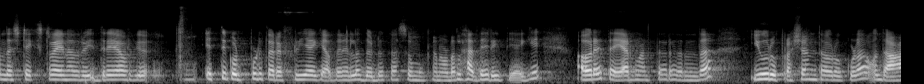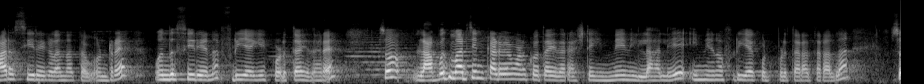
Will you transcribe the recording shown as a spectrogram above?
ಒಂದಷ್ಟು ಎಕ್ಸ್ಟ್ರಾ ಏನಾದರೂ ಇದ್ದರೆ ಅವ್ರಿಗೆ ಎತ್ತಿ ಕೊಟ್ಬಿಡ್ತಾರೆ ಫ್ರೀಯಾಗಿ. ಅದನ್ನೆಲ್ಲ ದುಡ್ಡು ಕಾಸು ಮುಖ ನೋಡಲ್ಲ. ಅದೇ ರೀತಿಯಾಗಿ ಅವರೇ ತಯಾರು ಮಾಡ್ತಾ ಇರೋದ್ರಿಂದ ಇವರು ಪ್ರಶಾಂತ್ ಅವರು ಕೂಡ ಒಂದು ಆರು ಸೀರೆಗಳನ್ನು ತಗೊಂಡ್ರೆ ಒಂದು ಸೀರೆಯನ್ನು ಫ್ರೀಯಾಗಿ ಕೊಡ್ತಾ ಇದ್ದಾರೆ. ಸೊ ಲಾಭದ ಮಾರ್ಜಿನ್ ಕಡಿಮೆ ಮಾಡ್ಕೋತಾ ಇದ್ದಾರೆ ಅಷ್ಟೇ, ಇನ್ನೇನಿಲ್ಲ ಅಲ್ಲಿ, ಇನ್ನೇನೋ ಫ್ರೀಯಾಗಿ ಕೊಟ್ಬಿಡ್ತಾರೆ ಆ ಥರ ಅಲ್ಲ. ಸೊ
